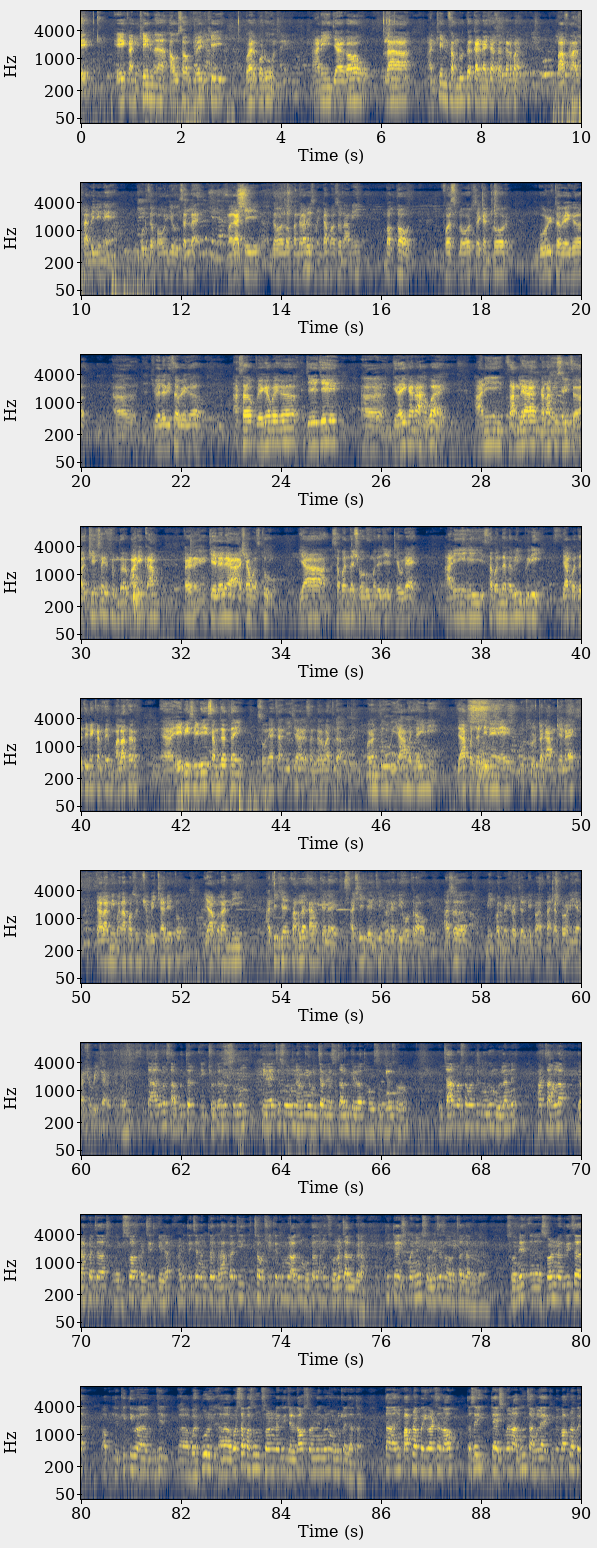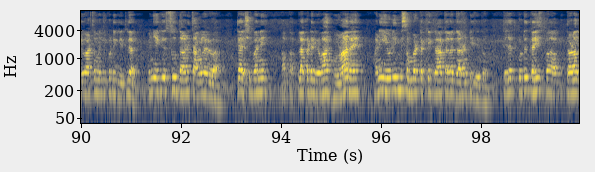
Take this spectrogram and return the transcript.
एक आणखीन हाऊस ऑफ ज्वेलची भर पडून आणि जळगावला आणखीन समृद्ध करण्याच्या संदर्भात बाफनास फॅमिलीने पुढचं पाऊल जे उचललं आहे मगाशी जवळजवळ पंधरा वीस मिनटापासून आम्ही बघतो आहोत. फर्स्ट फ्लोअर सेकंड फ्लोअर गोल्डचं वेगळं ज्वेलरीचं वेगळं. असं वेगळं वेगळं जे जे गिराईकांना हवं आहे आणि चांगल्या कलाकुसरीचं अतिशय सुंदर बारीक काम कर- केलेल्या अशा वस्तू या सबंध शोरूममध्ये जे ठेवल्या आहेत. आणि ही सबंध नवीन पिढी ज्या पद्धतीने करते. मला तर ए बी सी डी समजत नाही सोन्या चांदीच्या संदर्भातलं. परंतु या मंडळींनी ज्या पद्धतीने हे उत्कृष्ट काम केलं आहे त्याला मी मनापासून शुभेच्छा देतो. या मुलांनी अतिशय चांगलं काम केलं आहे अशी त्यांची प्रगती होत राहो असं मी परमेश्वर चरणी प्रार्थना करतो आणि यांना शुभेच्छा देतो. चार वर्ष अगोदर एक छोटासा शोरूम किरायचं शोरूम आम्ही आमच्या व्यवसाय चालू केला होता हाऊस ऑफ म्हणून. चार वर्षामध्ये दोघी मुलांनी फार चांगला ग्राहकाचा विश्वास अर्जित केला आणि त्याच्यानंतर ग्राहकाची इच्छा होती की तुम्ही अजून मोठा आणि सोनं चालू करा तो त्या हिशोबाने सोन्याचा व्यवसाय चालू करा सोने स्वर्णनगरीचा आपले किती म्हणजे भरपूर वर्षापासून स्वर्णनगरी जळगाव स्वर्णनगरी म्हणून ओळखलं जातं. तर आणि बापना परिवारचं नाव तसंही त्या हिशोबाने अजून चांगलं आहे की बापना परिवारचं म्हणजे कुठे घेतलं म्हणजे एक शुद्ध आणि चांगला व्यवहार. त्या हिशोबाने आप आपल्याकडे व्यवहार होणार आहे आणि एवढी मी शंभर टक्के ग्राहकाला गॅरंटी देतो. त्याच्यात कुठे काहीच प-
